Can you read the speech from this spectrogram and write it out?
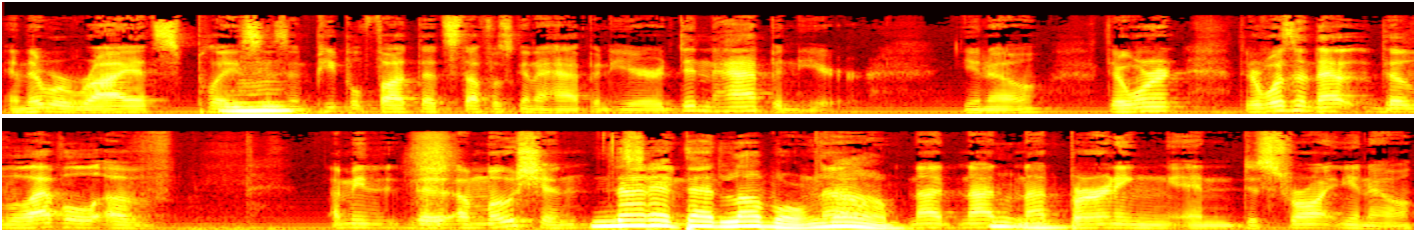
and there were riots places Mhm. and people thought that stuff was going to happen here it didn't happen here you know there weren't there wasn't that the level of I mean, the emotion. Not same- at that level, no. not not not burning and destroying. You know,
